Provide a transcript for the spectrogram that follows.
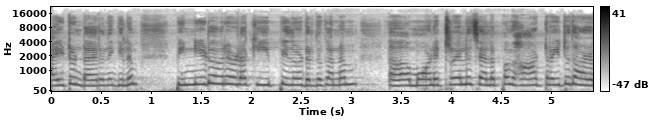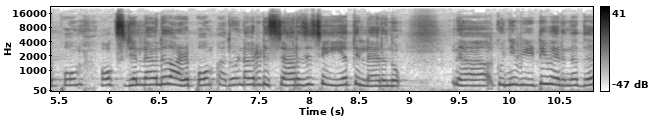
ആയിട്ടുണ്ടായിരുന്നെങ്കിലും പിന്നീടും അവരവളെ കീപ്പ് ചെയ്തുകൊണ്ടിരുന്നു. കാരണം മോണിറ്ററിൽ ചിലപ്പം ഹാർട്ട് റേറ്റ് താഴെപ്പോവും ഓക്സിജൻ ലെവൽ താഴെപ്പോവും അതുകൊണ്ട് അവർ ഡിസ്ചാർജ് ചെയ്യത്തില്ലായിരുന്നു. കുഞ്ഞ് വീട്ടിൽ വരുന്നത്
